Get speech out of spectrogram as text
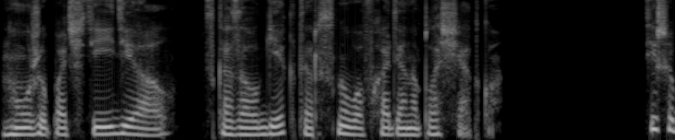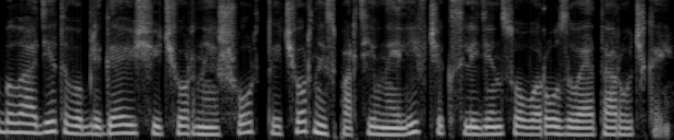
«Ну, уже почти идеал», — сказал Гектор, снова входя на площадку. Тиша была одета в облегающие черные шорты, черный спортивный лифчик с леденцово-розовой оторочкой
